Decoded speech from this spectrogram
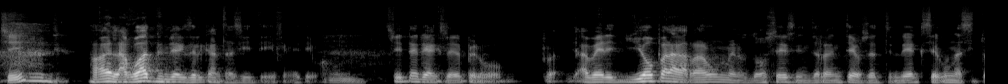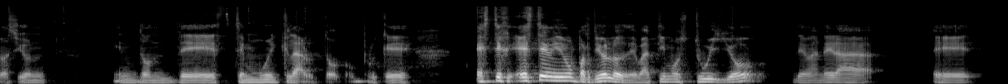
¿Sí? Ah, la UAD tendría que ser Kansas City, definitivo. Mm. Sí tendría que ser, pero a ver, yo para agarrar un menos 12, sinceramente, o sea, tendría que ser una situación en donde esté muy claro todo, porque este, este mismo partido lo debatimos tú y yo de manera eh,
